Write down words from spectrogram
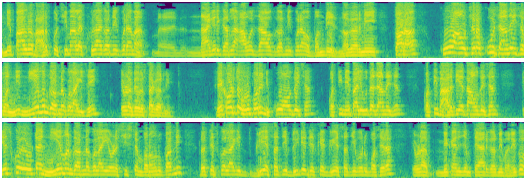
नेपाल र भारतको सीमालाई खुला गर्ने कुरामा नागरिकहरूलाई आवत जावत गर्ने कुरामा बन्देज नगर्ने तर को आउँछ र को जाँदैछ भन्ने नियमन गर्नको लागि चाहिँ एउटा व्यवस्था गर्ने। रेकर्ड त हुनु पर्यो नि को आउँदैछ कति नेपाली उता जाँदैछन् कति भारतीय यता आउँदैछन्। त्यसको एउटा नियमन गर्नको लागि एउटा सिस्टम बनाउनु पर्ने र त्यसको लागि गृह सचिव दुइटै देशका गृह सचिवहरू बसेर एउटा मेकानिजम तयार गर्ने भनेको।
